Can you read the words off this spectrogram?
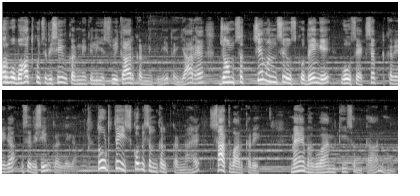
और वो बहुत कुछ रिसीव करने के लिए स्वीकार करने के लिए तैयार है। जो हम सच्चे मन से उसको देंगे वो उसे एक्सेप्ट करेगा उसे रिसीव कर लेगा। तो उठते इसको भी संकल्प करना है सात बार करें। मैं भगवान की संतान हूँ।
